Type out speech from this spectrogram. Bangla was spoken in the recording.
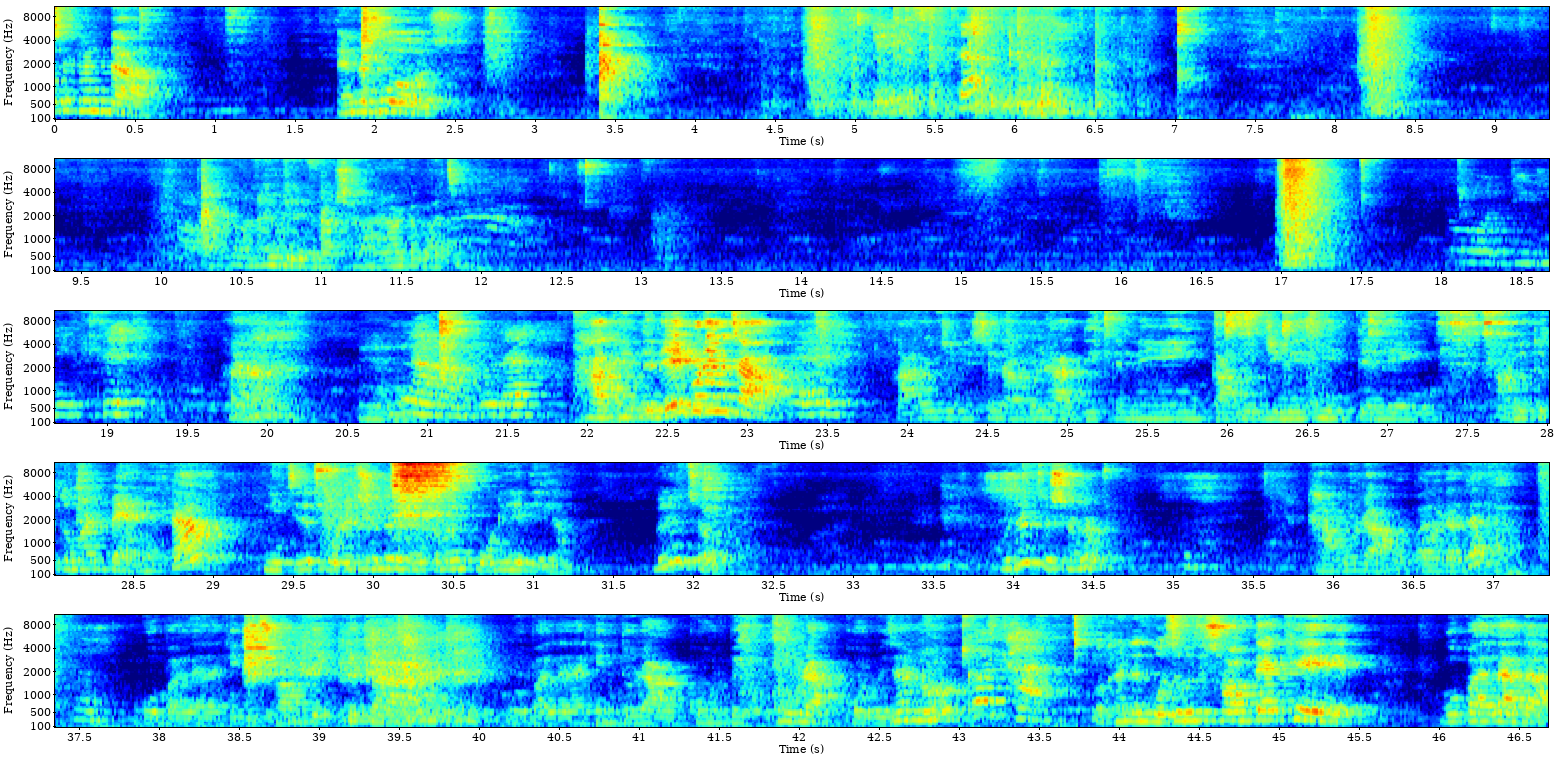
বস এখানটা এখানটা বস অনেক দেরি হলো সাড়ে নটা বাজে হ্যাঁ হাত দিতে নেই পড়ে চা কারও জিনিসে না বলে হাত দিতে নেই কারও জিনিস নিতে নেই আমি তো তোমার প্যান্টটা নিচেতে পড়েছিল এটা তোমায় পরিয়ে দিলাম। বুঝেছ? বুঝেছ শোনো? ঠাকুর রাগ গোপাল দাদা গোপাল দাদা কিন্তু সব দেখতে পায়। গোপাল দাদা কিন্তু রাগ করবে খুব রাগ করবে জানো? ওখানে বসে বসে সব দেখে। গোপাল দাদা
